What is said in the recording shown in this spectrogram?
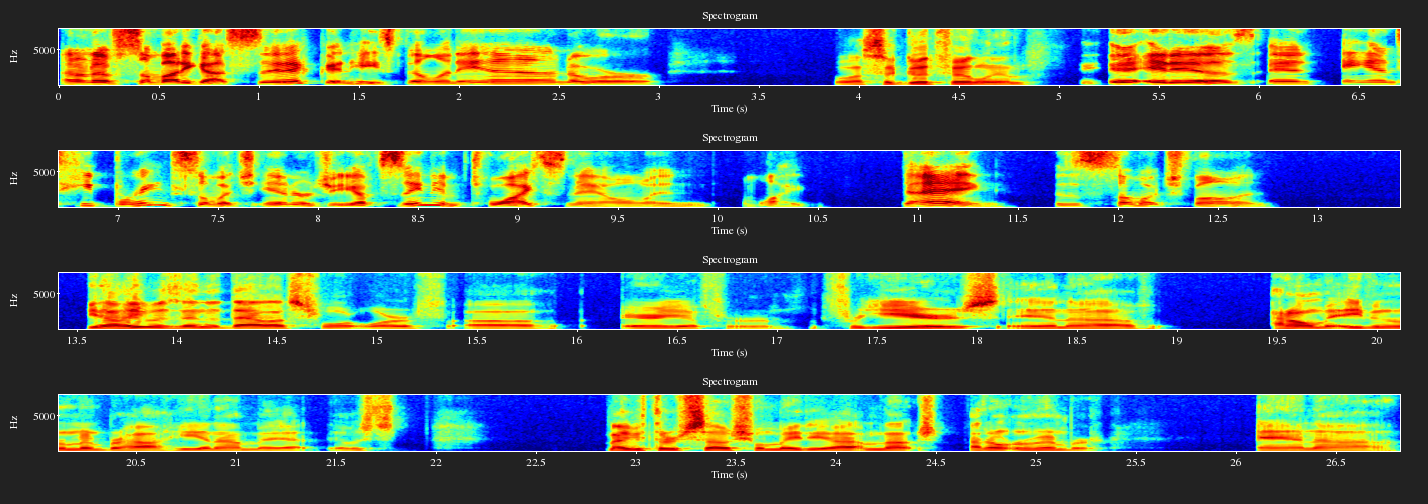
I don't know if somebody got sick and he's filling in or well, that's a good fill-in. it, it is. And and he brings so much energy. I've seen him twice now, and I'm like, dang, this is so much fun. You know, he was in the Dallas Fort Worth uh area for for years, and uh, I don't even remember how he and I met. It was maybe through social media. I'm not. I don't remember. And uh,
